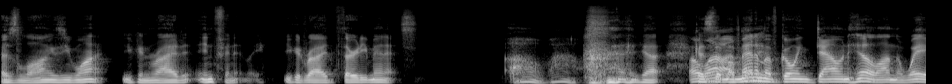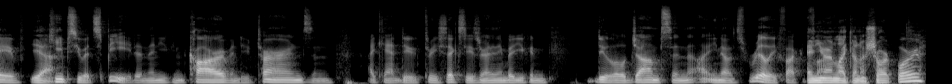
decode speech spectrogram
As long as you want, you can ride infinitely. You could ride 30 minutes. Oh wow. yeah. Oh, Because wow, the momentum of going downhill on the wave Yeah. keeps you at speed. And then you can carve and do turns. And I can't do 360s or anything, but you can do little jumps. And, uh, you know, it's really fucking And fun. you're on like on a short board.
